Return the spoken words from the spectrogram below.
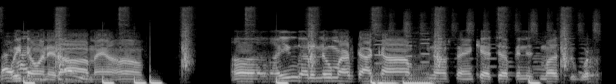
Like, we doing it all, man. Um, uh, you can go to newmurph.com. You know what I'm saying? Catch up in this mustard work.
